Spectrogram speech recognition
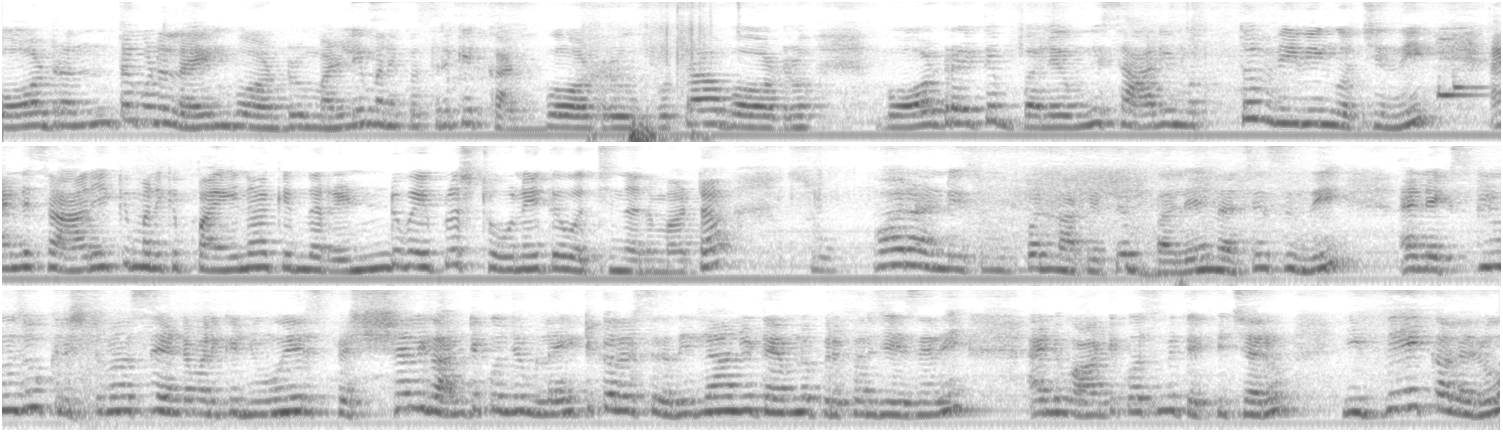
బార్డర్ అంతా కూడా లైన్ బార్డర్ మళ్ళీ మనకి వచ్చేసరికి కట్ బార్డర్ బుటా బార్డర్ బార్డర్ అయితే భలే ఉంది. సారీ మొత్తం వీవింగ్ వచ్చింది. అండ్ సారీకి మనకి పైన కింద రెండు వైపులా స్టోన్ అయితే వచ్చింది అనమాట సూపర్ అండి సూపర్. నాకైతే భలే నచ్చేసింది. అండ్ ఎక్స్క్లూజివ్ క్రిస్టమస్ అండ్ మనకి న్యూ ఇయర్ స్పెషల్గా అంటే కొంచెం లైట్ కలర్స్ కదా ఇలాంటి టైంలో ప్రిఫర్ చేసేది. అండ్ వాటి కోసమే తెప్పించారు. ఇదే కలరు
